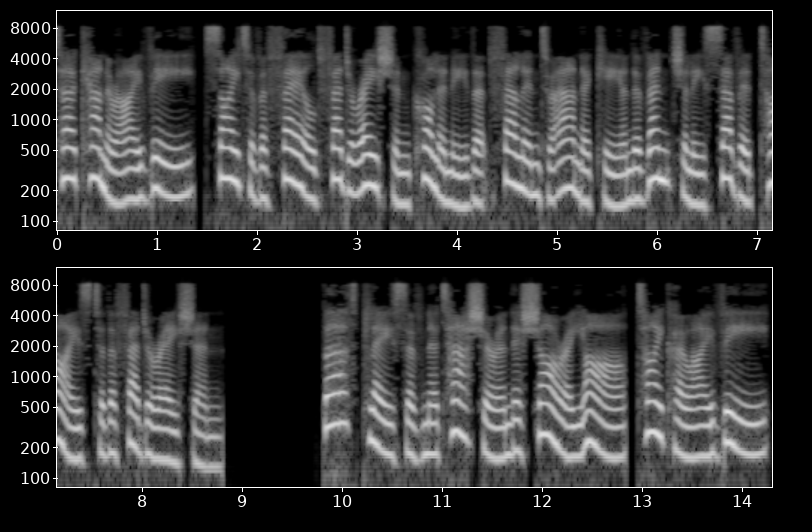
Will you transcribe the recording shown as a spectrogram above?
Turkana IV, site of a failed Federation colony that fell into anarchy and eventually severed ties to the Federation. Birthplace of Natasha and Ishara Yar, Tycho IV,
